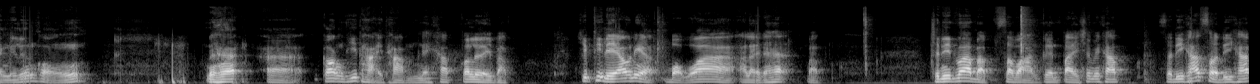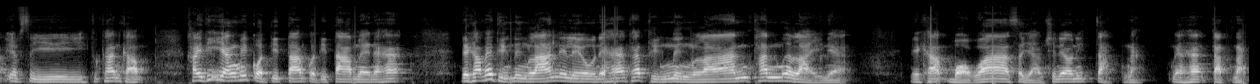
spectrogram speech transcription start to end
งในเรื่องของนะฮะอ่า กล้องที่ถ่ายทำนะครับ ก็เลยแบบคลิปที่แล้วเนี่ยบอกว่าอะไรนะฮะแบบชนิดว่าแบบสว่างเกินไปใช่ไหมครับสวัสดีครับ สวัสดีครับ FC ทุกท่านครับ ใครที่ยังไม่กดติดตามกดติดตามเลยนะฮะเดี๋ยวครับให้ถึง 1 ล้านเร็วๆนะฮะถ้าถึง 1 ล้านท่านเมื่อไหร่เนี่ยนะครับบอกว่าสยามชาแนลนี่จัดหนักนะฮะจัดหนัก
